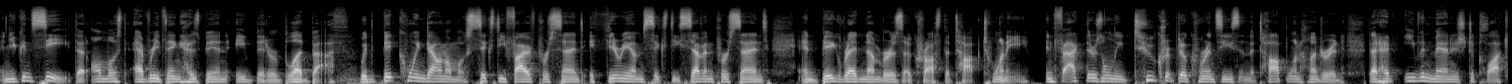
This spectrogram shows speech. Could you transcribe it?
and you can see that almost everything has been a bitter bloodbath. With Bitcoin down almost 65%, Ethereum 67%, and big red numbers across the top 20. In fact, there's only two cryptocurrencies in the top 100 that have even managed to clock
